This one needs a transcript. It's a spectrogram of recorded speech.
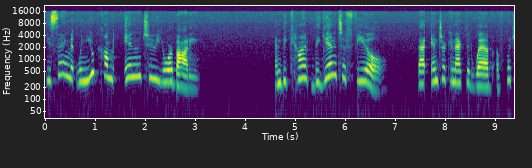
He's saying that when you come into your body and begin to feel that interconnected web of which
